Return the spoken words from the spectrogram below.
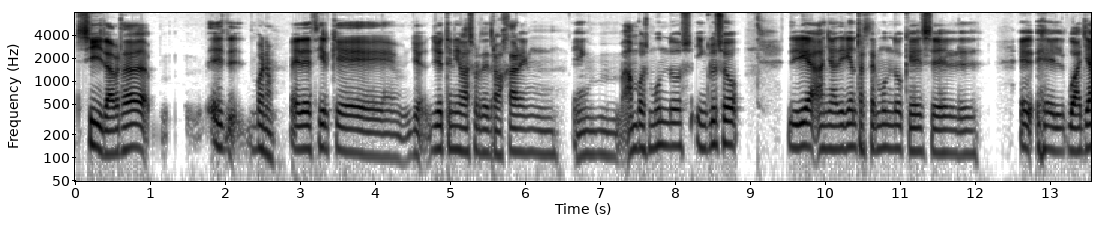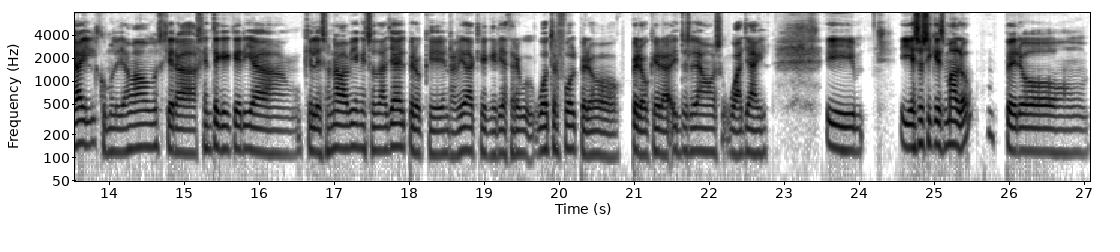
Sí, la verdad, bueno, he de decir que yo, he tenido la suerte de trabajar en, en ambos mundos, incluso diría, añadiría un tercer mundo que es el, el, como le llamábamos, que era gente que quería, que le sonaba bien eso de Agile, pero que en realidad que quería hacer Waterfall, pero, pero que era, entonces le llamamos Agile. Y, y eso sí que es malo, pero,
